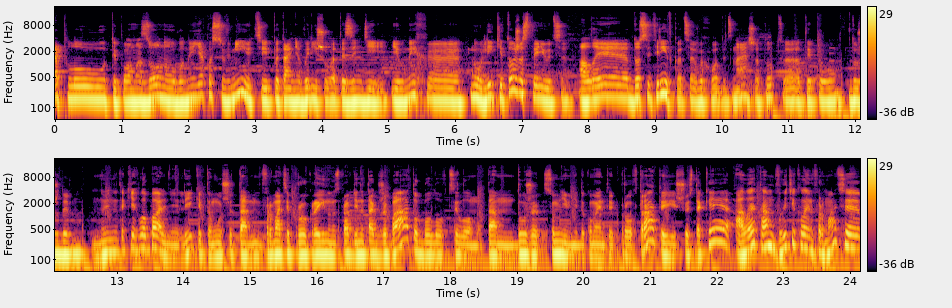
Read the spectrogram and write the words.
Apple, типу Amazon, вони якось вміють ці питання вирішувати з NDA. і у них е, ну ліки теж стаються, але досить рідко це виходить. Знаєш, а тут, е, типу, дуже дивно. Ну і не такі глобальні ліки, тому що там інформації про Україну насправді не так вже багато було в цілому. Там дуже сумнівні документи про втрати і щось таке, але там витікла інформація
